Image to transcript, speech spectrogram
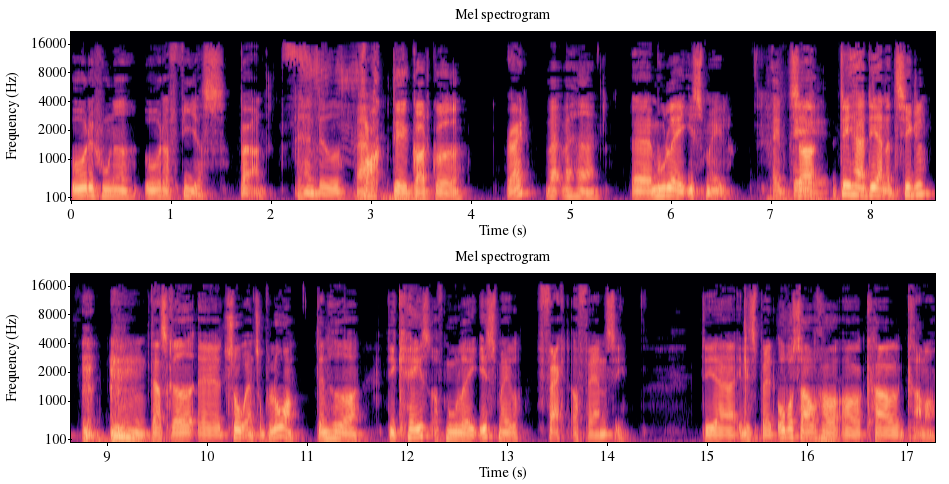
888 børn, da han levede. Fuck, det er godt gået. Right? Hvad, hvad hedder han? Uh, Mullah Ismail. Det, Så det her det er en artikel, der er skrevet af to antropologer. Den hedder The Case of Mullah Ismail, Fact or Fantasy. Det er Elisabeth Obersauer og Karl Grammer.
